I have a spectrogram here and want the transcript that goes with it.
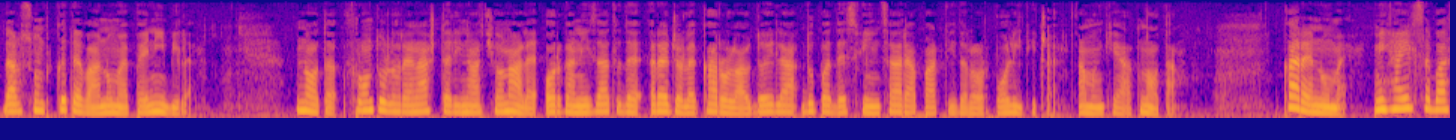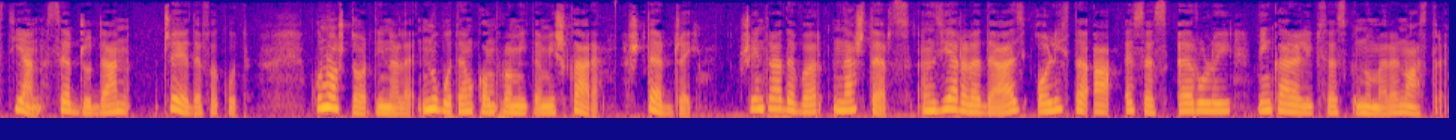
dar sunt câteva nume penibile. Notă. Frontul Renașterii Naționale, organizat de regele Carol al II-lea după desfințarea partidelor politice. Am încheiat nota. Care nume? Mihail Sebastian, Sergiu Dan, ce e de făcut? Cunoști ordinele, nu putem compromite mișcarea. Ștergei. Și, într-adevăr, ne-a șters, în ziarele de azi, o listă a SSR-ului din care lipsesc numele noastre.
